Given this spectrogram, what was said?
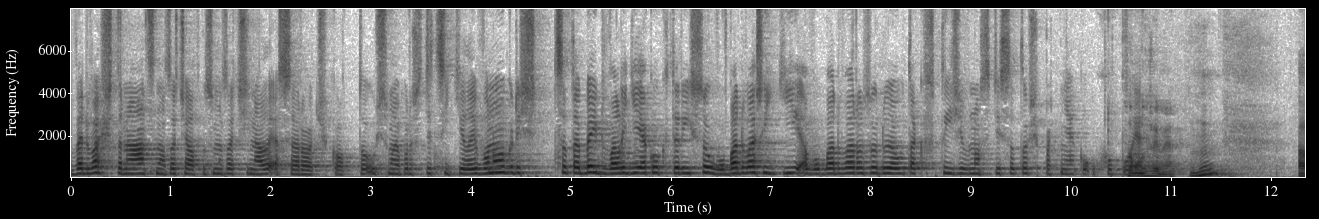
ve 2014 na začátku jsme začínali SROčko, to už jsme prostě cítili. Ono, když chcete být dva lidi, jako který jsou oba dva řídí a oba dva rozhodují, tak v té živnosti se to špatně jako uchopuje. Samozřejmě. Mhm. Uh,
